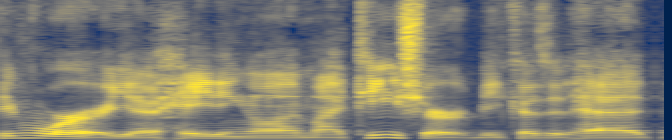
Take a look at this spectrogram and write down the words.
people were you know hating on my T-shirt because it had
